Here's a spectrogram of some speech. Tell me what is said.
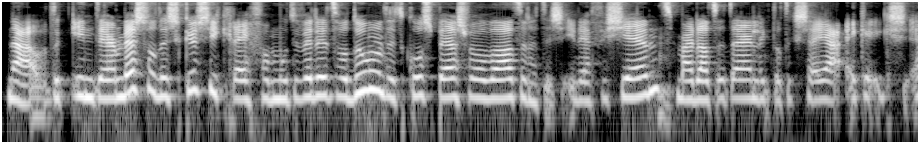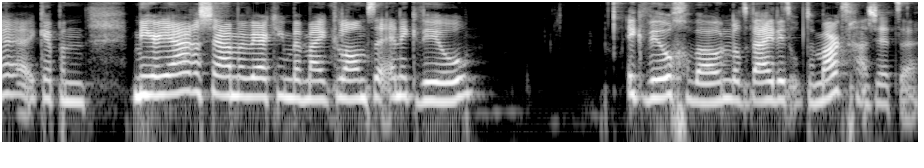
Nou, wat ik intern best wel discussie kreeg van moeten we dit wel doen, want het kost best wel wat en het is inefficiënt. Maar dat uiteindelijk dat ik zei, ja, ik, ik, ik heb een meerjaren samenwerking met mijn klanten en ik wil ik wil gewoon dat wij dit op de markt gaan zetten.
